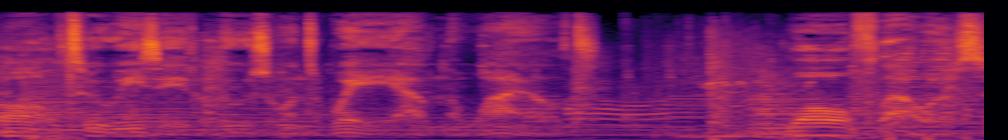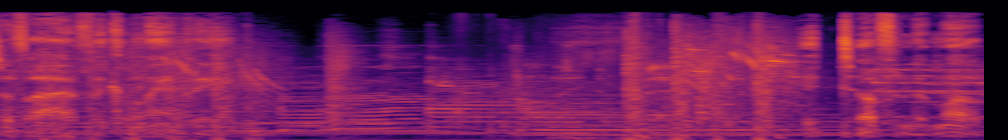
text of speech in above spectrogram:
All too easy to lose one's way out in the wilds. Wallflowers survived the calamity. It toughened him up.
